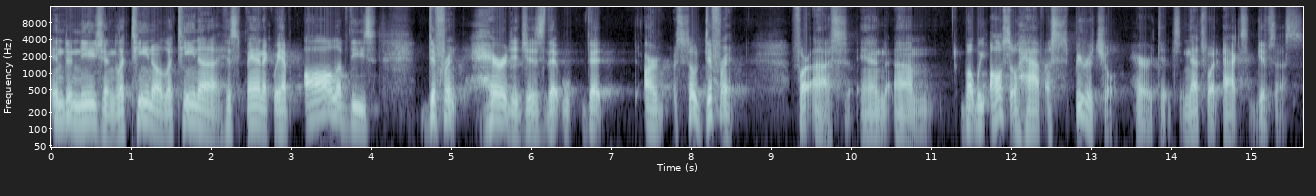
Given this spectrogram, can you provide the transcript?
Indonesian, Latino, Latina, Hispanic. We have all of these different heritages that, that are so different for us. And, um, but we also have a spiritual heritage, and that's what Acts gives us.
